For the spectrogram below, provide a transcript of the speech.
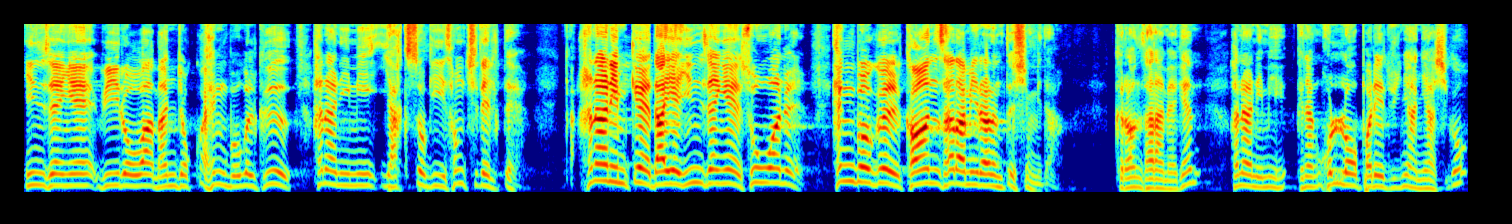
인생의 위로와 만족과 행복을 그 하나님이 약속이 성취될 때 하나님께 나의 인생의 소원을 행복을 건 사람이라는 뜻입니다. 그런 사람에겐 하나님이 그냥 홀로 버려두지 아니하시고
